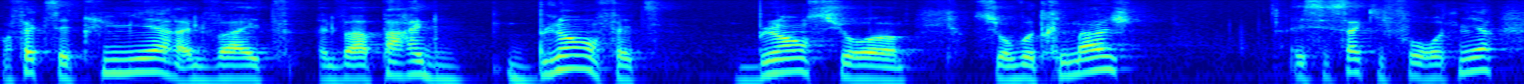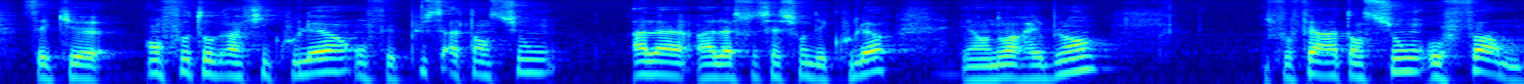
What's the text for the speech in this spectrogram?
En fait, cette lumière, elle va, apparaître blanc en fait, blanc sur, euh, sur votre image. Et c'est ça qu'il faut retenir, c'est que en photographie couleur, on fait plus attention à l'association des couleurs. Et en noir et blanc, il faut faire attention aux formes.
